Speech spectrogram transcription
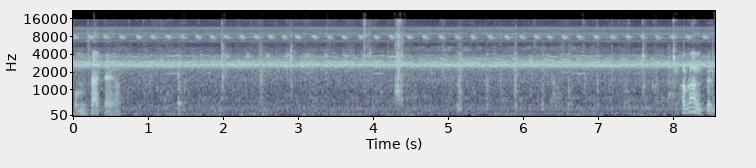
ผมสะใจครับ กำลังเป็น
